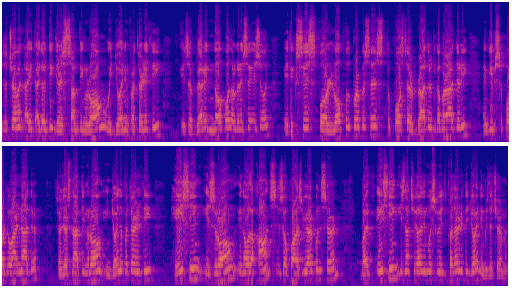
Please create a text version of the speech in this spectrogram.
Mr. Chairman, I, I don't think there's something wrong with joining fraternity. It's a very noble organization. It exists for lawful purposes to foster brotherhood and camaraderie and give support to one another. So there's nothing wrong in joining fraternity. Hazing is wrong in all accounts, so far as we are concerned. But hazing is not synonymous with fraternity joining, Mr. Chairman.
